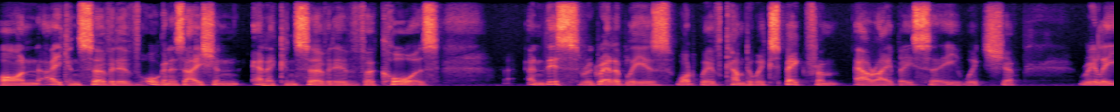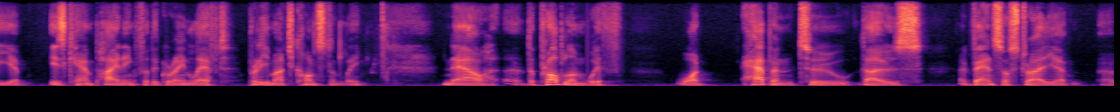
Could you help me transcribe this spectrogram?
on a conservative organisation and a conservative uh, cause. And this, regrettably, is what we've come to expect from our ABC, which uh, really uh, is campaigning for the Green left pretty much constantly. Now, uh, the problem with what happened to those Advance Australia uh,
